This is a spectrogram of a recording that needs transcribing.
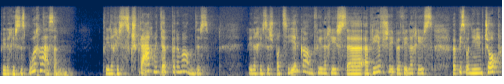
Vielleicht ist es ein Buch lesen. Vielleicht ist es ein Gespräch mit jemandem anders. Vielleicht ist es ein Spaziergang. Vielleicht ist es äh, ein Brief schreiben. Vielleicht ist es etwas, was ich in meinem Job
